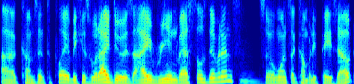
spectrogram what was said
uh, comes into play. Because what I do is I reinvest those dividends. Mm-hmm. So once a company pays out,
